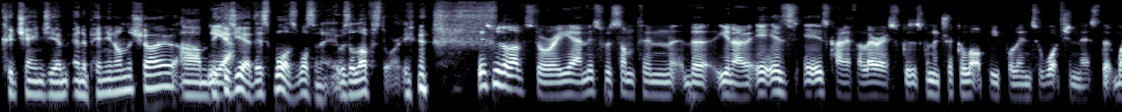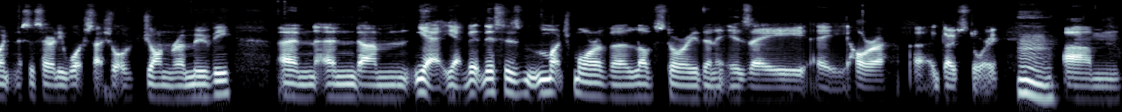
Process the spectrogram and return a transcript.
could change the, an opinion on the show. Um, because yeah. this was wasn't it? It was a love story. this was a love story, yeah, and this was something that you know it is it is kind of hilarious because it's going to trick a lot of people into watching this that won't necessarily watch that sort of genre movie, and and um, yeah, yeah, th- this is much more of a love story than it is a a horror uh, ghost story. Mm. Um,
